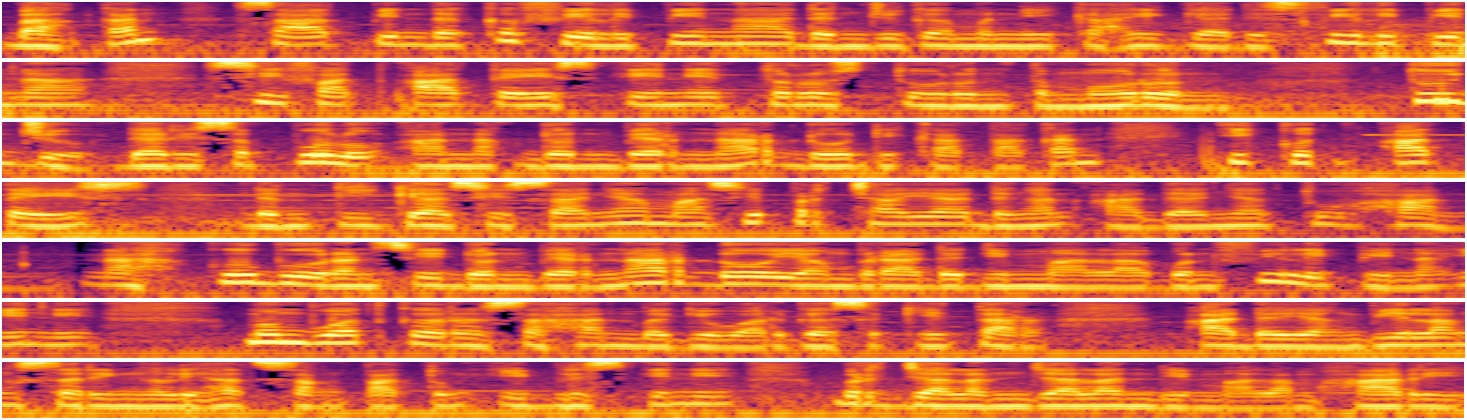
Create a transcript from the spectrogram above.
Bahkan saat pindah ke Filipina dan juga menikahi gadis Filipina, sifat ateis ini terus turun-temurun. Tujuh dari sepuluh anak Don Bernardo dikatakan ikut ateis dan tiga sisanya masih percaya dengan adanya Tuhan. Nah, kuburan si Don Bernardo yang berada di Malabon, Filipina ini membuat keresahan bagi warga sekitar. Ada yang bilang sering melihat sang patung iblis ini berjalan-jalan di malam hari.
